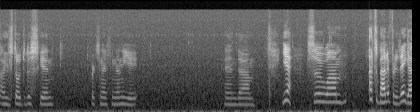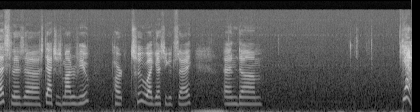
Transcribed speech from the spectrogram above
I can still do the skin for 1998. And, um, yeah. So, um, that's about it for today, guys. There's, uh, Statues Mod Review. Part 2, I guess you could say. And, um, yeah,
